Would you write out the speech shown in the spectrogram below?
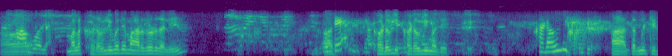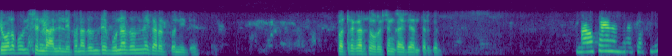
हा बोला. मला खडवलीमध्ये मारझोड झाली. कुठे? खडवली खडवलीमध्ये. खडवली? हां तर मी टिटवाला पोलीस स्टेशनला आलेले पण अजून ते गुन्हा नोंद नाही करत पण इथे. पत्रकार संरक्षण कायद्याअंतर्गत. नाव काय म्हणतात आपलं?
